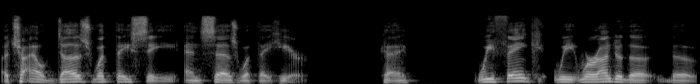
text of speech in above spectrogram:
a child does what they see and says what they hear okay? We think we we're under the the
